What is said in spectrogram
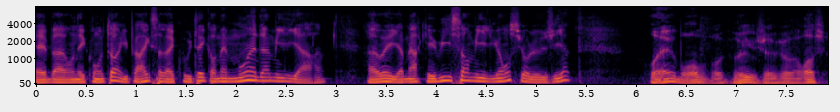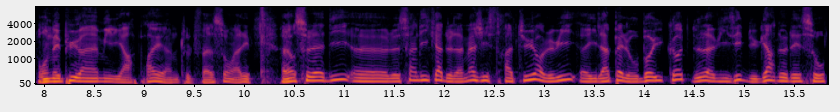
Eh ben, on est content. Il paraît que ça va coûter quand même moins d'un milliard. Hein. Ah oui, il y a marqué 800 millions sur le GIR. Ouais, bon, on n'est plus à un milliard près, hein, de toute façon. Alors, cela dit, euh, le syndicat de la magistrature, lui, euh, il appelle au boycott de la visite du garde des Sceaux.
